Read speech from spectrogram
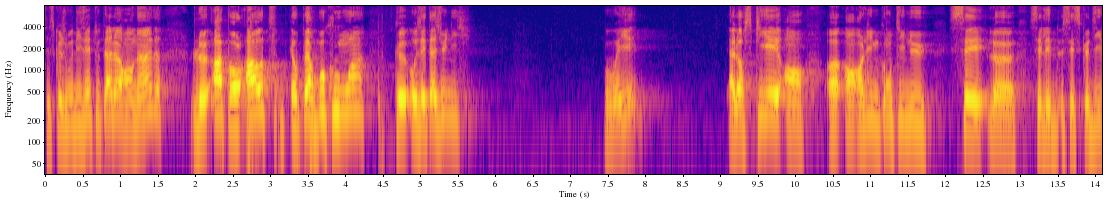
C'est ce que je vous disais tout à l'heure. En Inde, le up or out opère beaucoup moins qu'aux États-Unis. Vous voyez? Alors, ce qui est en, ligne continue, c'est ce que dit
